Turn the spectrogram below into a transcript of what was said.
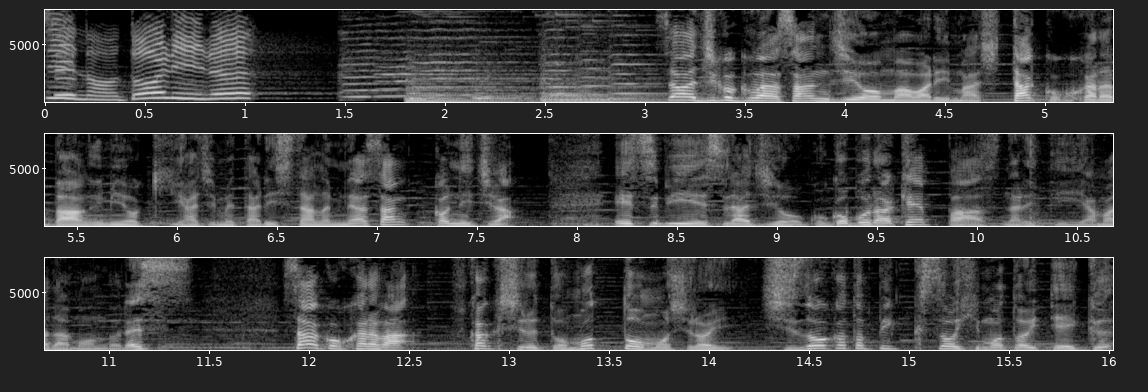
時のドリル。さあ時刻は3時を回りました。ここから番組を聞き始めたリスナーの皆さんこんにちは。SBS ラジオ午後ぼらけパーソナリティ山田モンドです。さあここからは深く知るともっと面白い静岡トピックスを紐解いていく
